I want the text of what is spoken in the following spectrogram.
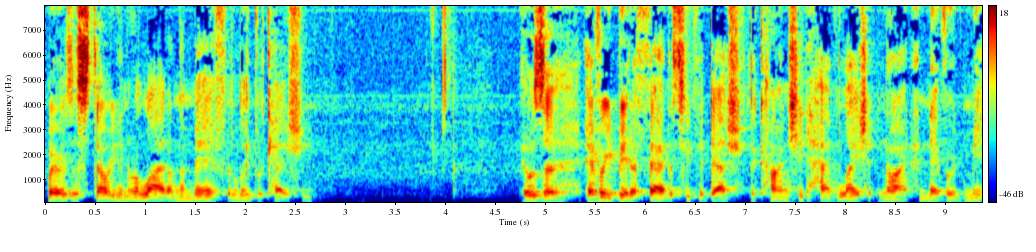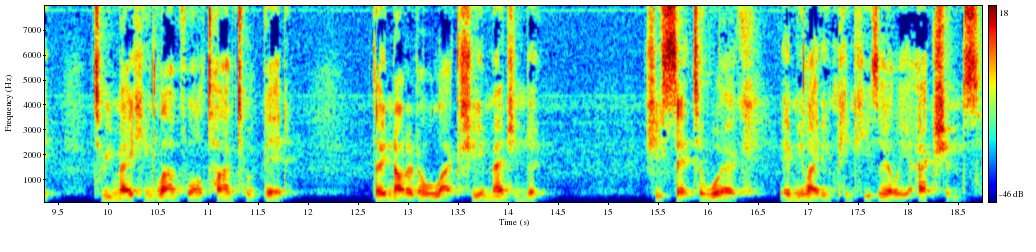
whereas a stallion relied on the mare for lubrication. It was a, every bit a fantasy for Dash, the kind she'd have late at night and never admit, to be making love while tied to a bed. Though not at all like she imagined it, she set to work, emulating Pinkie's earlier actions.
